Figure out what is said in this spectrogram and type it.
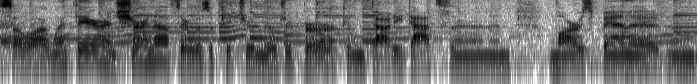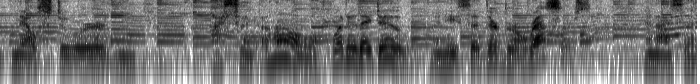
So I went there, and sure enough, there was a picture of Mildred Burke and Dottie Dotson and Mars Bennett and Nell Stewart. And I said, Oh, what do they do? And he said, They're girl wrestlers. And I said,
